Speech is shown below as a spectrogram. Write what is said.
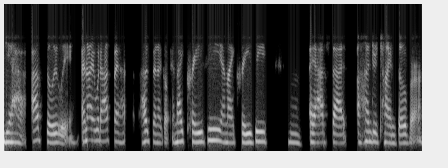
Yeah, absolutely. And I would ask my husband, I go, Am I crazy? Am I crazy? Mm. I asked that a hundred times over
